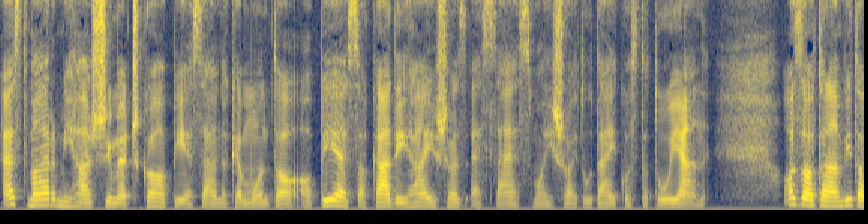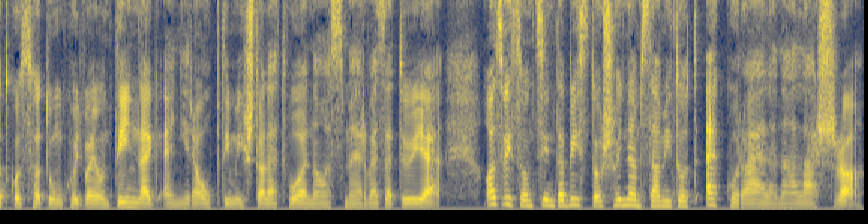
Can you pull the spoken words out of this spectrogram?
Ezt már Mihály Simecska, a PS elnöke mondta a PS, a KDH és az SAS mai sajtótájékoztatóján. Azzal talán vitatkozhatunk, hogy vajon tényleg ennyire optimista lett volna a Smer vezetője. Az viszont szinte biztos, hogy nem számított ekkora ellenállásra.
